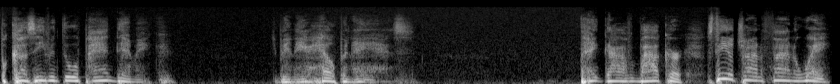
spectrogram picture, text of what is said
Because even through a pandemic, you've been here helping hands thank God for Bob Kerr. Still trying to find a way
